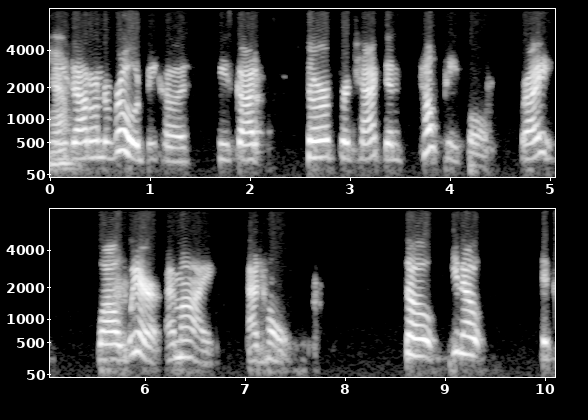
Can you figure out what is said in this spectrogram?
Yeah. He's out on the road because he's got to serve, protect, and help people, right? While where am I? At home. So, you know, it's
